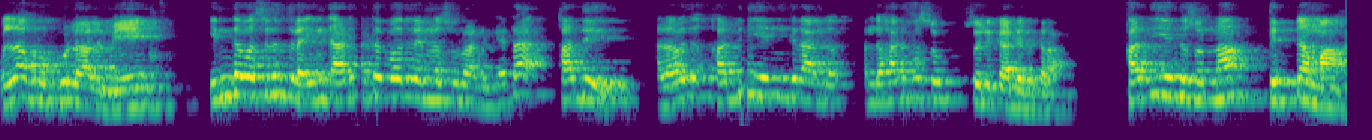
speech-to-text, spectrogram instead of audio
அல்லாஹ் ரபுல் ஆலமீன் இந்த வசனத்துல இந்த அடுத்த பதில் என்ன சொல்றான்னு கேட்டா கது. அதாவது கது என்கிற அந்த அந்த ஹர்ஃப சொல்லி காட்டியிருக்கிறான் கது என்று சொன்னா திட்டமாக.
